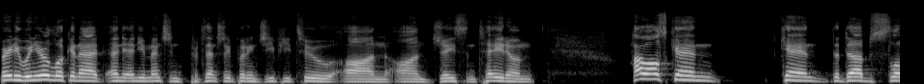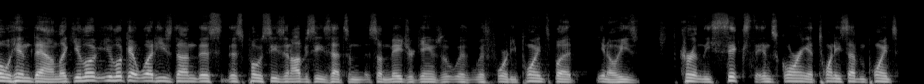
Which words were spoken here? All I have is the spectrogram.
Brady, when you're looking at and, and you mentioned potentially putting GP2 on on Jayson Tatum, how else can can the Dubs slow him down? Like you look you look at what he's done this this postseason. Obviously, he's had some some major games with with, with 40 points, but you know he's currently sixth in scoring at 27 points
